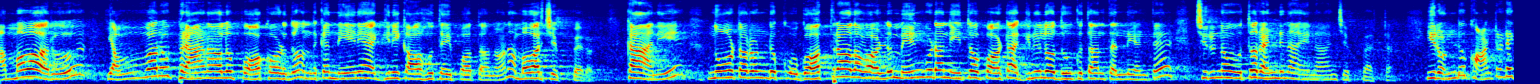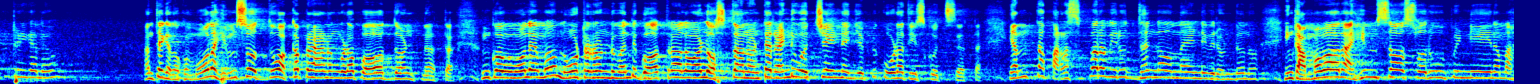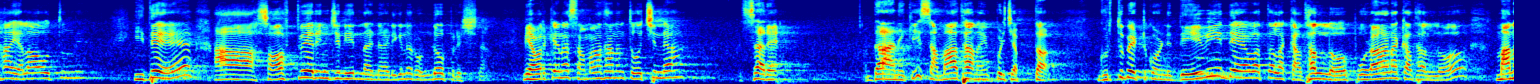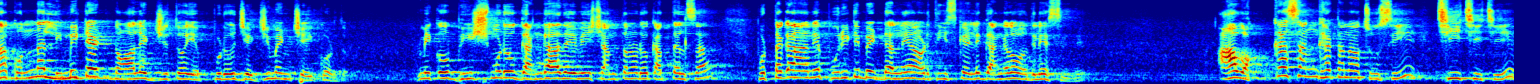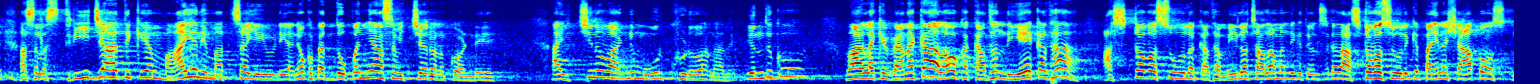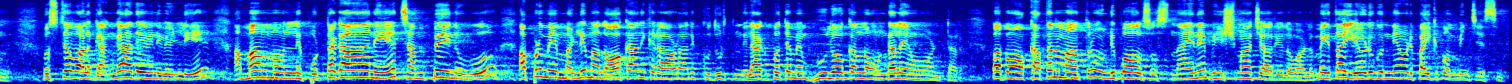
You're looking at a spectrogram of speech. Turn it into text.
అమ్మవారు ఎవ్వరు ప్రాణాలు పోకూడదు అందుకని నేనే అగ్నికి ఆహుతి అయిపోతాను అని అమ్మవారు చెప్పారు. కానీ నూట రెండు గోత్రాల వాళ్ళు మేము కూడా నీతో పాటు అగ్నిలో దూకుతాను తల్లి అంటే చిరునవ్వుతో రండి నాయన అని చెప్పారట. ఈ రెండు కాంట్రడిక్టరీగా లేవు. అంతే కదా ఒక మూల హింస వద్దు ఒక్క ప్రాణం కూడా పోవద్దు అంటున్నారు ఇంకో మూల ఏమో నూట రెండు మంది గోత్రాల వాళ్ళు వస్తాను అంటే రండి వచ్చేయండి అని చెప్పి కూడా తీసుకొచ్చారట ఎంత పరస్పర విరుద్ధంగా ఉన్నాయండి ఇవి రెండును. ఇంకా అమ్మవారు అహింసా స్వరూపిణి అయిన మహా ఎలా అవుతుంది? ఇదే ఆ సాఫ్ట్వేర్ ఇంజనీర్ నన్ను అడిగిన రెండో ప్రశ్న. మీ ఎవరికైనా సమాధానం తోచిందా? సరే దానికి సమాధానం ఇప్పుడు చెప్తా. గుర్తుపెట్టుకోండి దేవీ దేవతల కథల్లో పురాణ కథల్లో మనకున్న లిమిటెడ్ నాలెడ్జ్తో ఎప్పుడూ జడ్జిమెంట్ చేయకూడదు. మీకు భీష్ముడు గంగాదేవి శంతనుడు కథ తెలుసా? పుట్టగానే పురిటి బిడ్డల్ని ఆవిడ తీసుకెళ్ళి గంగలో వదిలేసింది. ఆ ఒక్క సంఘటన చూసి చీచీచి అసలు స్త్రీ జాతికే మాయని మచ్చ ఏవిడి అని ఒక పెద్ద ఉపన్యాసం ఇచ్చారు అనుకోండి ఆ ఇచ్చిన వాడిని మూర్ఖుడు అనాలి. ఎందుకు? వాళ్ళకి వెనకాల ఒక కథ ఉంది. ఏ కథ? అష్టవసూల కథ. మీలో చాలామందికి తెలుసు కదా అష్టవసూలకి పైన శాపం వస్తుంది. వస్తే వాళ్ళు గంగాదేవిని వెళ్ళి అమ్మ మమ్మల్ని పుట్టగానే చంపే నువ్వు. అప్పుడు మేము మళ్ళీ మా లోకానికి రావడానికి కుదురుతుంది. లేకపోతే మేము భూలోకంలో ఉండలేము అంటారు. పాపం ఒక కథను మాత్రం ఉండిపోవాల్సి వస్తుంది. ఆయనే భీష్మాచార్యుల వాళ్ళు. మిగతా ఏడుగురిని ఆవిడ పైకి పంపించేసింది.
